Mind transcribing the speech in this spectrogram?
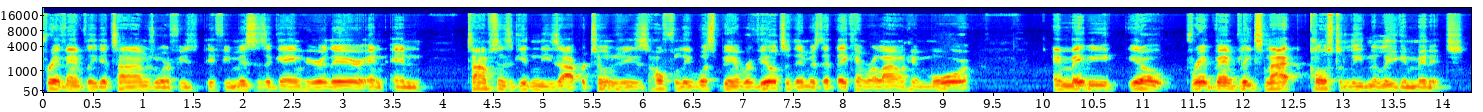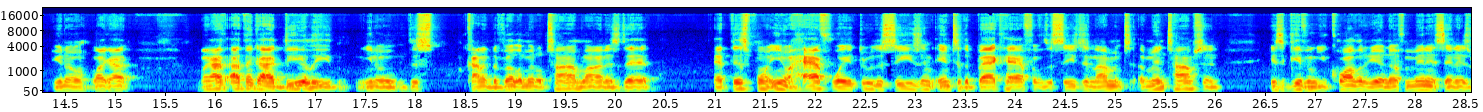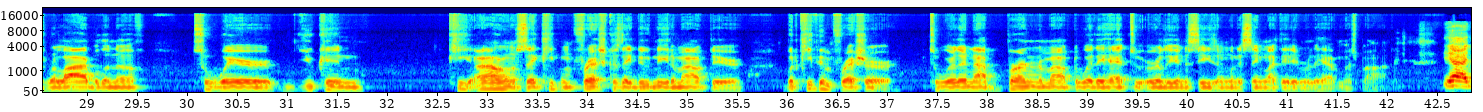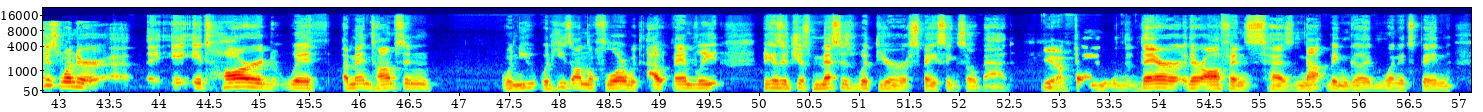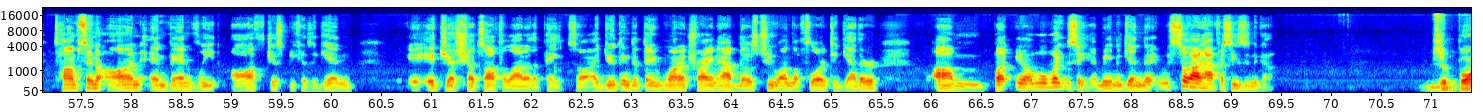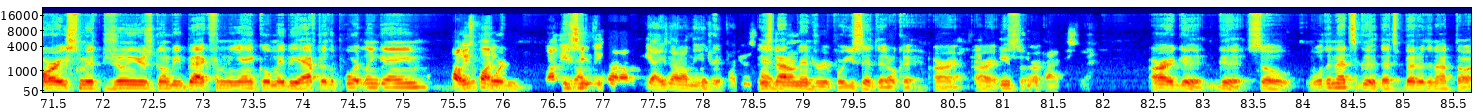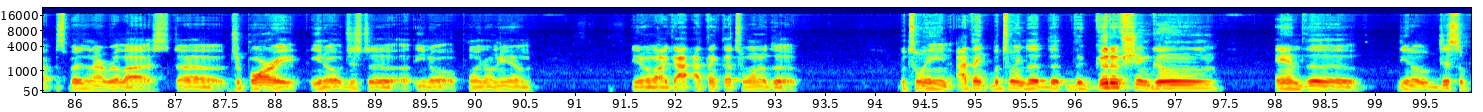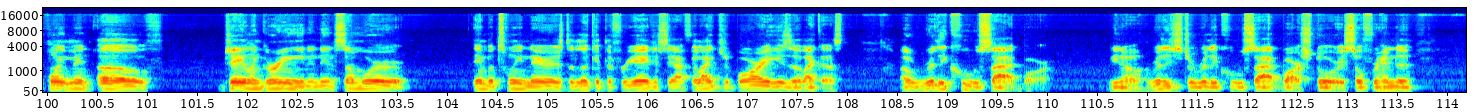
Fred VanVleet at times, or if he's if he misses a game here or there, and and Thompson's getting these opportunities, hopefully what's being revealed to them is that they can rely on him more, and maybe you know Fred Van VanVleet's not close to leading the league in minutes. You know, like I, like I, I think ideally, you know, this kind of developmental timeline is that at this point, you know, halfway through the season into the back half of the season, I'm in Thompson is giving you quality enough minutes and is reliable enough to where you can keep. I don't want to say keep them fresh because they do need them out there, but keep him fresher to where they're not burning them out the way they had to earlier in the season when it seemed like they didn't really have much behind. Yeah, I just wonder. Uh, it's hard with Amen Thompson when you when he's on the floor without Van VanVleet because it just messes with your spacing so bad. Yeah. And their their offense has not been good when it's been Thompson on and VanVleet off, just because again, it, it just shuts off a lot of the paint. So I do think that they want to try and have those two on the floor together. Um, but you know, we'll wait and see. I mean, again, we still got half a season to go. Jabari Smith Jr. is going to be back from the ankle maybe after the Portland game. Oh, he's playing. He's, on, he's not on, yeah, he's not on the injury report. He he's not on the injury report. You said that. Okay. All right. All right. He's so, all right. All right. Good. Good. So, well, then that's good. That's better than I thought. It's better than I realized. Uh Jabari, you know, just a you know a point on him. You know, like I, I think that's one of the between I think between the the the good of Sengun and the you know disappointment of Jalen Green, and then somewhere in between there is to look at the free agency. I feel like Jabari is a like a a really cool sidebar, you know, really just a really cool sidebar story. So for him to,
